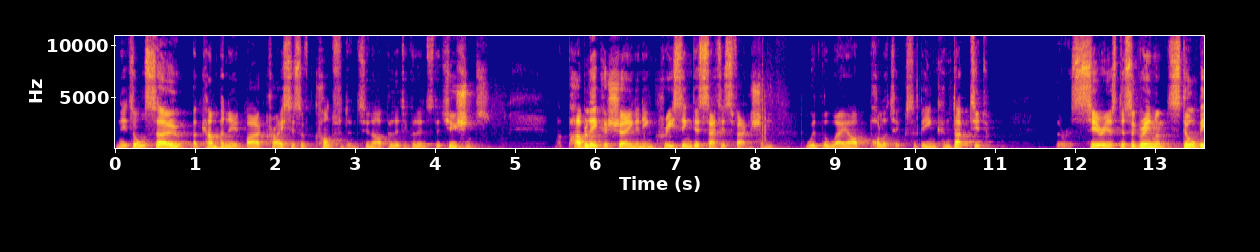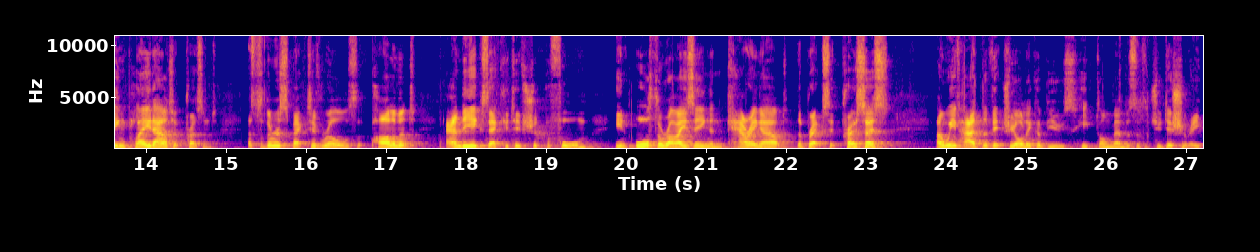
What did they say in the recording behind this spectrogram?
And it's also accompanied by a crisis of confidence in our political institutions. The public are showing an increasing dissatisfaction with the way our politics are being conducted. There are serious disagreements still being played out at present as to the respective roles that Parliament and the executive should perform in authorising and carrying out the Brexit process, and we've had the vitriolic abuse heaped on members of the judiciary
